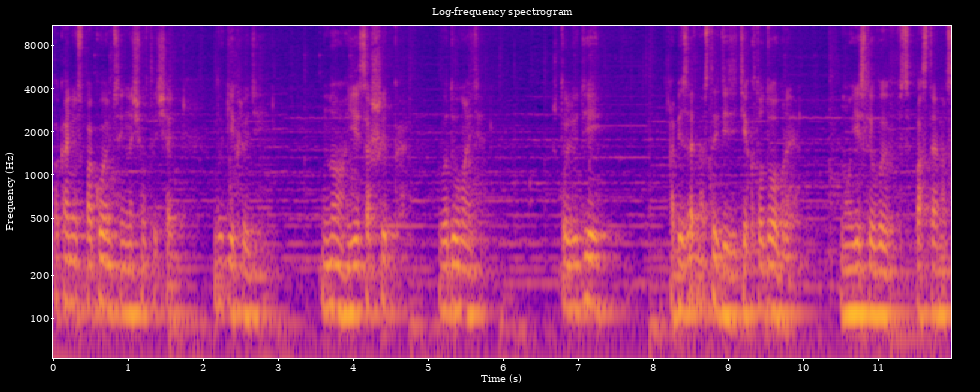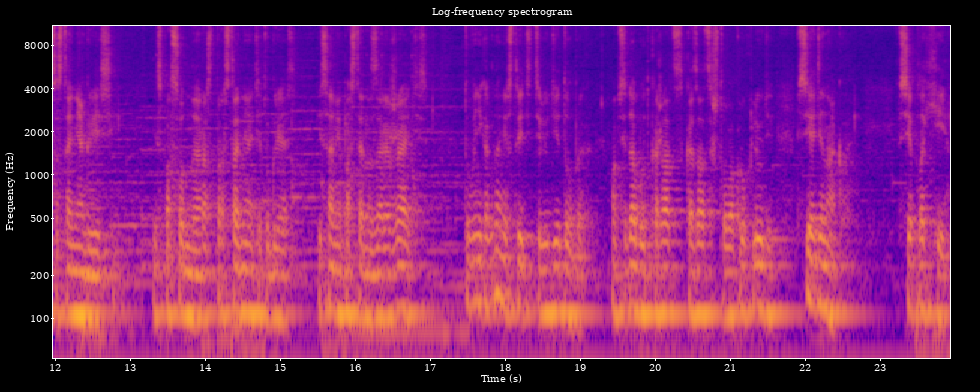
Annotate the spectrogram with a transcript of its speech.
пока не успокоимся и не начнем встречать других людей. Но есть ошибка. Вы думаете, что людей обязательно встретите тех, кто добрые. Но если вы постоянно в состоянии агрессии и способны распространять эту грязь, и сами постоянно заражаетесь, то вы никогда не встретите людей добрых. Вам всегда будет казаться, казаться, что вокруг люди все одинаковые, все плохие,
